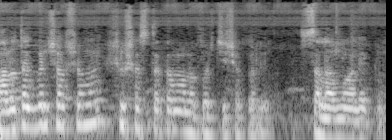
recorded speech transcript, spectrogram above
ভালো থাকবেন সবসময়। সুস্বাস্থ্য কামনা করছি সকলে। সালামু আলাইকুম।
